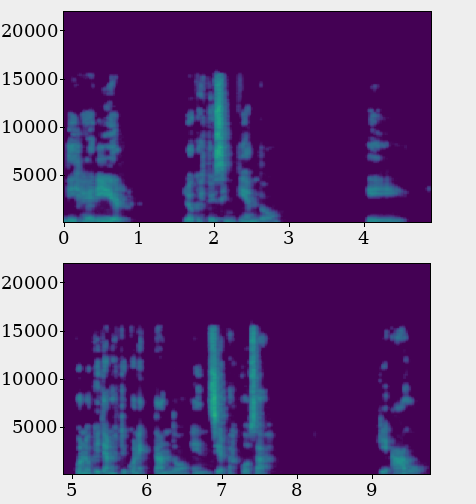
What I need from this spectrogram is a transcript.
digerir lo que estoy sintiendo y con lo que ya no estoy conectando en ciertas cosas que hago.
